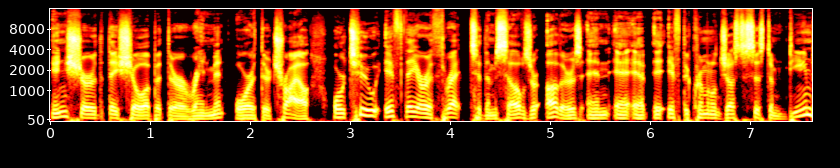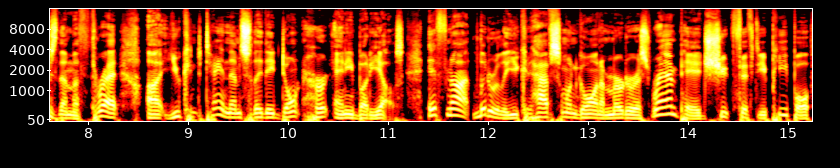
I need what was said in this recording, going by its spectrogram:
ensure that they show up at their arraignment or at their trial, or two, if they are a threat to themselves or others, and uh, if the criminal justice system deems deems them a threat, uh, you can detain them so that they don't hurt anybody else. If not, literally, you could have someone go on a murderous rampage, shoot 50 people,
